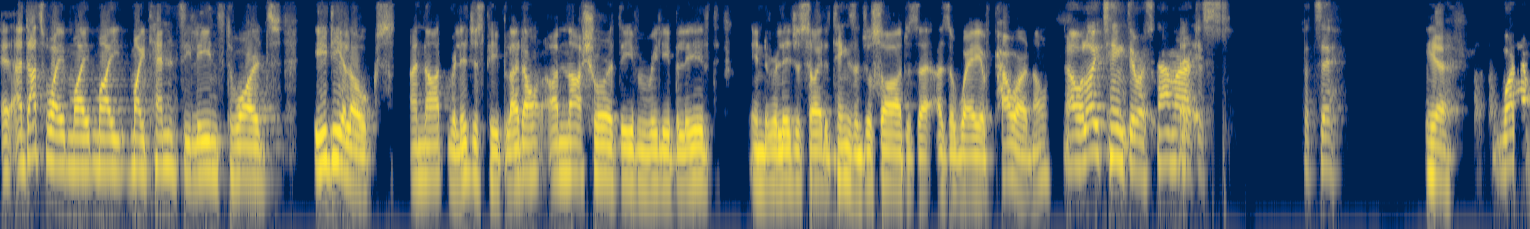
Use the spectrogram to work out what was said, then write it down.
and that's why my my my tendency leans towards ideologues and not religious people. I don't. I'm not sure if they even really believed in the religious side of things and just saw it as a as a way of power. No. No. Well, I think they were scam uh, artists. That's it. Yeah. Whatever.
